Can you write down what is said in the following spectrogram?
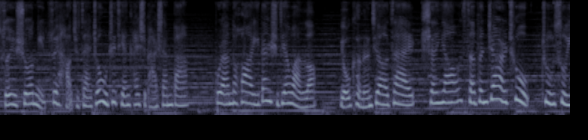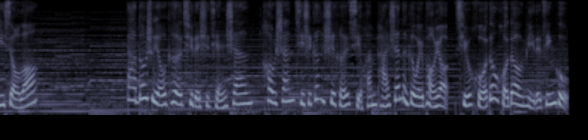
所以说，你最好就在中午之前开始爬山吧，不然的话，一旦时间晚了，有可能就要在山腰三分之二处住宿一宿喽。大多数游客去的是前山，后山其实更适合喜欢爬山的各位朋友去活动活动你的筋骨。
